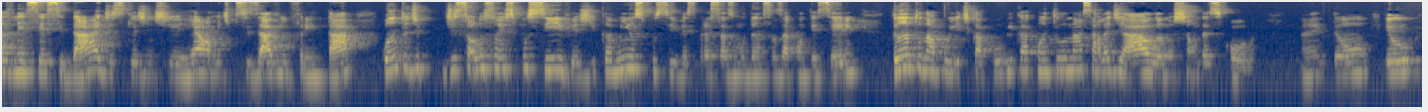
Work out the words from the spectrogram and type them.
das necessidades que a gente realmente precisava enfrentar, quanto de, de soluções possíveis, de caminhos possíveis para essas mudanças acontecerem, tanto na política pública quanto na sala de aula, no chão da escola. Né? Então, eu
